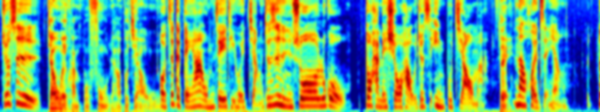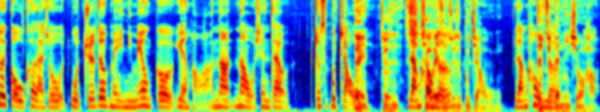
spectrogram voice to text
就是交尾款不付，然后不交屋。哦，这个等一下我们这一题会讲。就是你说，如果都还没修好，我就是硬不交嘛。对，那会怎样？对购物客来说，我我觉得没你没有给我验好啊。那那我现在就是不交屋。对，就是然后消费者就是不交屋。然后呢，就等你修好。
